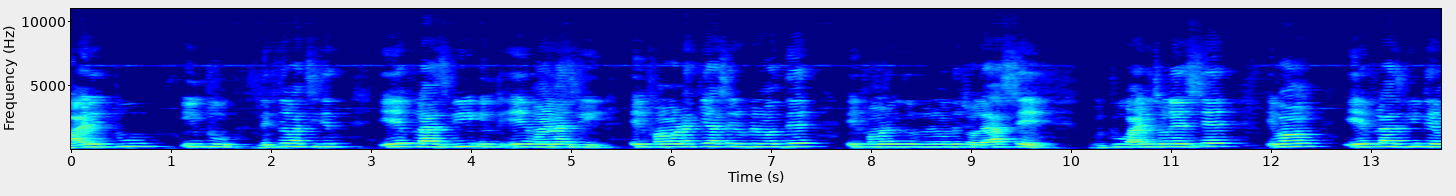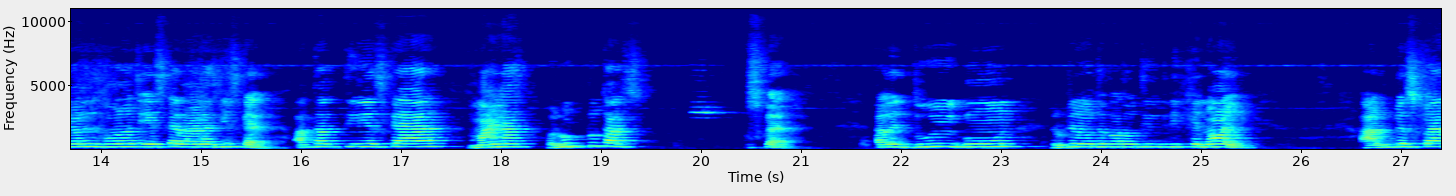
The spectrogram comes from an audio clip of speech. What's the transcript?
বাইরে টু ইন্টু দেখতে পাচ্ছি যে A plus B into A minus B এই ফর্মুলাটা কি আসে রুটের মধ্যে? এই ফর্মুলাটা কিন্তু রুটের মধ্যে চলে আসছে। টু বাইরে চলে এসছে এবং A plus B into A minus formula হচ্ছে A square minus B square অর্থাৎ তিন স্কয়ার মাইনাস রুট টু তার স্কয়ার তাহলে দুই গুণ রুটের মধ্যে কত? তিন তিরিক্ষে নয়। আর রুটের স্কোয়ার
